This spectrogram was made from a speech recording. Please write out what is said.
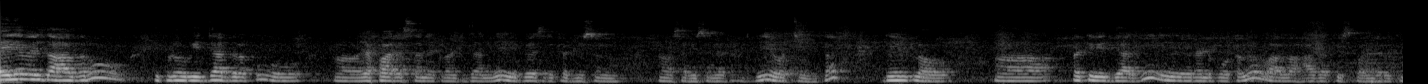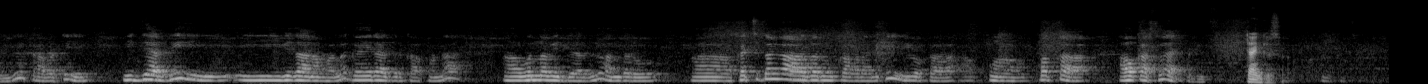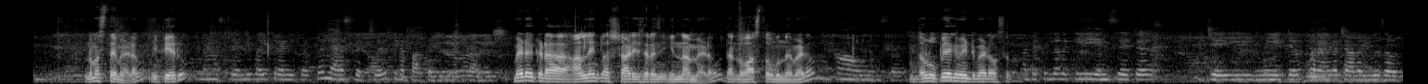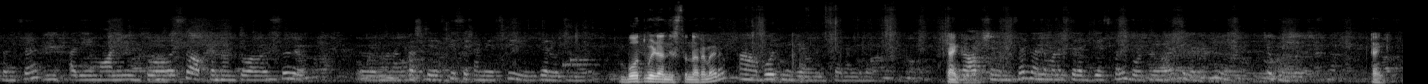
డైలీ వైజ్ హాజరు ఇప్పుడు విద్యార్థులకు ఎఫ్ఆర్ఎస్ అనేటువంటి దాన్ని ఫేస్ రికగ్నిషన్ సర్వీస్ అనేటువంటిది వచ్చింది సార్. దీంట్లో ప్రతి విద్యార్థి రెండు పూటలు వాళ్ళ హాజరు తీసుకోవడం జరుగుతుంది. కాబట్టి విద్యార్థి ఈ విధానం వల్ల గైరాజరు కాకుండా ఉన్న విద్యార్థులు అందరూ ఖచ్చితంగా హాజరు కావడానికి ఒక కొత్త అవకాశం ఏర్పడింది. థ్యాంక్ యూ సార్ నమస్తే మేడం మీ పేరు? మేడం ఇక్కడ ఆన్లైన్ క్లాస్ స్టార్ట్ చేశారని విన్నాం మేడం దాంట్లో వాస్తవం ఉందా మేడం? ఆ, ఉంది సార్. దాని ఉపయోగం ఏంటి మేడం అసలు? అంటే పిల్లలకి ఎంసెట్ జేఈ నీట్ పరంగా చాలా యూజ్ అవుతుంది సార్. అది morning two hours afternoon two hours మన ఫస్ట్ ఇయర్స్కి సెకండ్ ఇయర్స్కి జరుగుతున్నారు. బోత్ మీడియా అందిస్తున్నారా మేడం? బోత్ మీడియా ఉంది సార్ అందులో. థ్యాంక్ యూ ఆప్షన్ ఉంది సార్ దాన్ని మనం సెలెక్ట్ చేసుకొని బోత్ మీడియా పిల్లలకి చూపించవచ్చు. Thank you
